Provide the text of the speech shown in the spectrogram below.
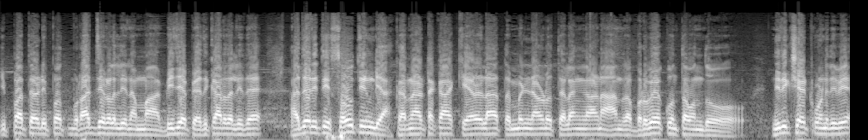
ಇಪ್ಪತ್ತೆರಡು, ಇಪ್ಪತ್ತ್ಮೂರು ರಾಜ್ಯಗಳಲ್ಲಿ ನಮ್ಮ ಬಿ ಜೆ ಪಿ ಅಧಿಕಾರದಲ್ಲಿದೆ. ಅದೇ ರೀತಿ ಸೌತ್ ಇಂಡಿಯಾ ಕರ್ನಾಟಕ, ಕೇರಳ, ತಮಿಳುನಾಡು, ತೆಲಂಗಾಣ, ಆಂಧ್ರ ಬರಬೇಕು ಅಂತ ಒಂದು ನಿರೀಕ್ಷೆ ಇಟ್ಕೊಂಡಿದ್ದೀವಿ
